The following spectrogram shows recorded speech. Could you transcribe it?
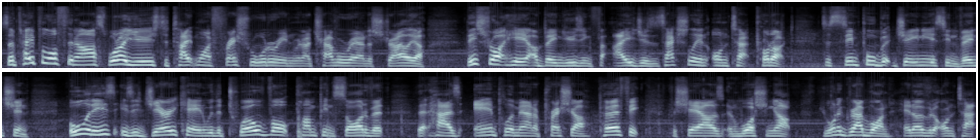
So people often ask what I use to take my fresh water in when I travel around Australia. This right here I've been using for ages. It's actually an Ontap product. It's a simple but genius invention. All it is is a jerry can with a 12 volt pump inside of it that has ample amount of pressure, perfect for showers and washing up. If you want to grab one, head over to OnTap,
